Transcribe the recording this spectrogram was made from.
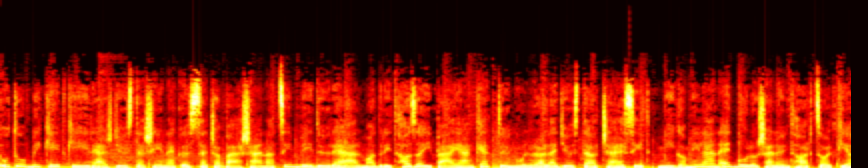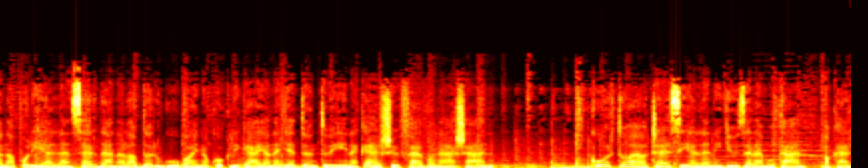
utóbbi két kiírás győztesének összecsapásán a címvédő Real Madrid hazai pályán 2-0-ra legyőzte a Chelsea-t, míg a Milán egy gólos előnyt harcolt ki a Napoli ellen szerdán a labdarúgó bajnokok ligája negyed döntőjének első felvonásán. Courtois a Chelsea elleni győzelem után, akár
